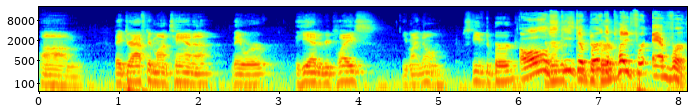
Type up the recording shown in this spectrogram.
Um, they drafted Montana. They were he had to replace. You might know him, Steve DeBerg. oh, Remember Steve DeBerg that played forever.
